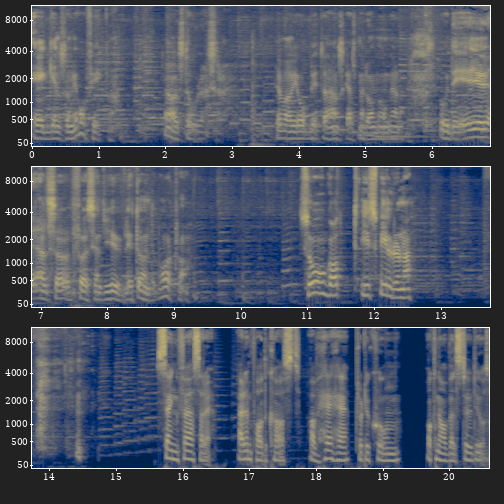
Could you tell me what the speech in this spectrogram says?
äggen som jag fick va, ja, var stora. Så. Det var jobbigt att handskas med de ungarna. Och det är ju alltså fullständigt ljuvligt underbart. Va? Sov gott i spillrorna. Sängfösare är en podcast av Hehe Produktion och Novel Studios.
